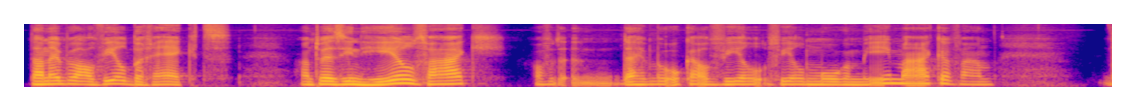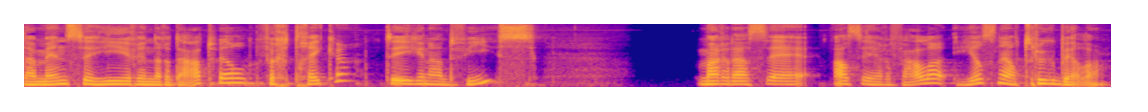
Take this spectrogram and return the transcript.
dan hebben we al veel bereikt. Want wij zien heel vaak, of dat dat hebben we ook al veel, veel mogen meemaken, van dat mensen hier inderdaad wel vertrekken tegen advies, maar dat zij, als ze hervallen, heel snel terugbellen.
